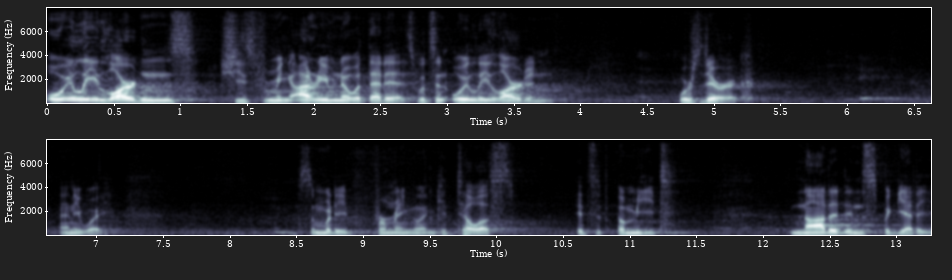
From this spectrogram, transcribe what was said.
oily lardons. She's from England. I don't even know what that is. What's an oily lardon? Where's Derek? Anyway, somebody from England could tell us it's a meat knotted in spaghetti.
